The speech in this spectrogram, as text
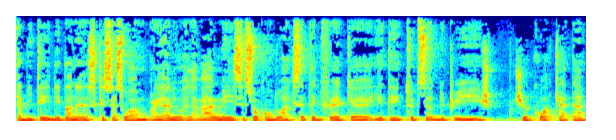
habiter, dépendant de ce que ce soit à Montréal ou à Laval, mais c'est sûr qu'on doit accepter le fait qu'il était tout seul depuis, je, crois, quatre ans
